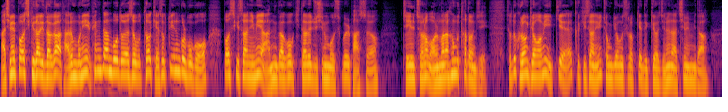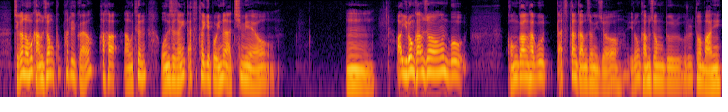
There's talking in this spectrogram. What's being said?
아침에 버스 기다리다가 다른 분이 횡단보도에서부터 계속 뛰는 걸 보고 버스 기사님이 안 가고 기다려주시는 모습을 봤어요. 제 일처럼 얼마나 흐뭇하던지. 저도 그런 경험이 있기에 그 기사님이 존경스럽게 느껴지는 아침입니다. 제가 너무 감성 폭발일까요? 하하. 아무튼 온 세상이 따뜻하게 보이는 아침이에요. 음. 아, 이런 감성은 뭐 건강하고 따뜻한 감성이죠. 이런 감성들을 더 많이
